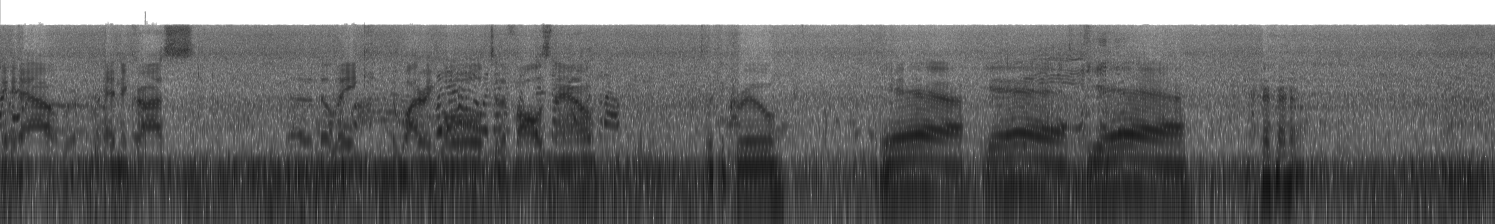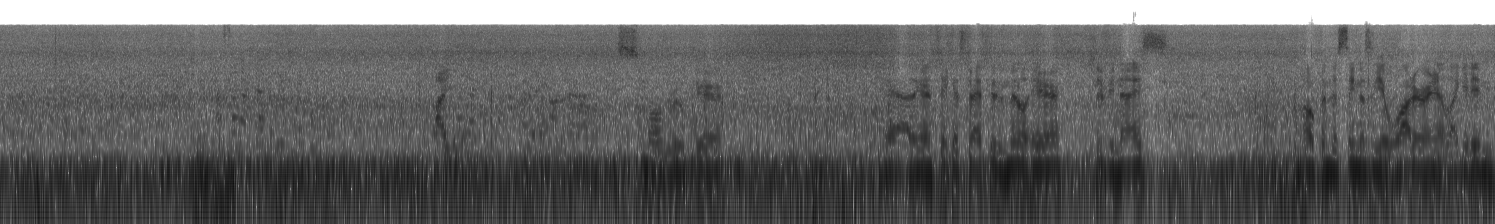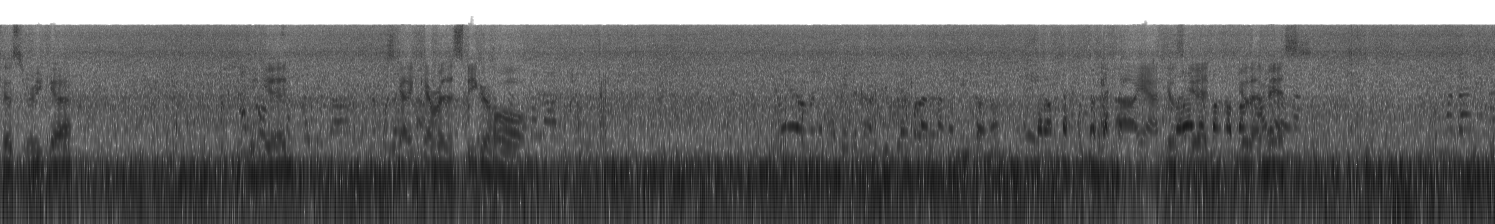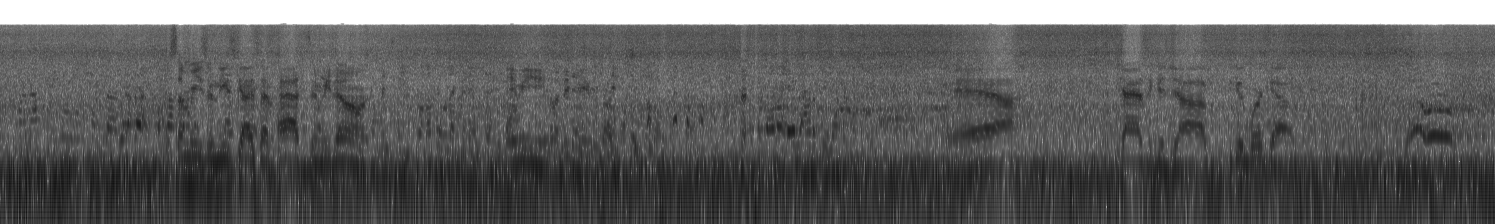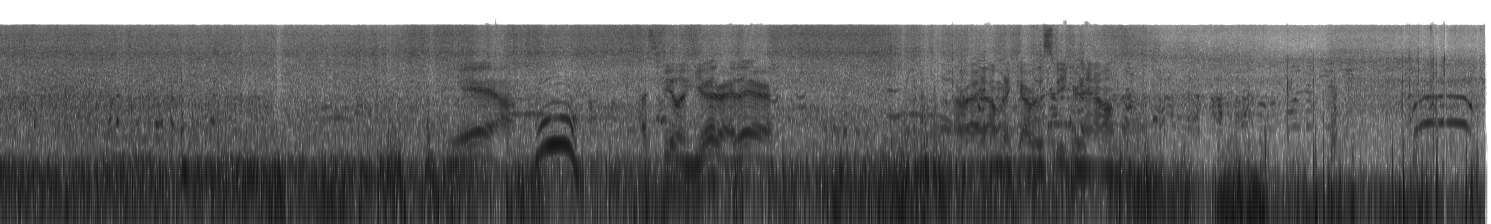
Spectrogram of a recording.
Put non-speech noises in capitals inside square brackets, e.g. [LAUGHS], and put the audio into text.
Check it out. We're, we're heading across the, the lake, the watering hole to the falls now with the crew. Yeah, yeah, yeah. [LAUGHS] Small group here. Yeah, they're gonna take us right through the middle here. Should be nice. I'm hoping this thing doesn't get water in it like it did in Costa Rica. Should be good. Just gotta cover the speaker hole. Ah, yeah, feels good. Feel that mist. For some reason, these guys have hats and we don't. Maybe. [LAUGHS] yeah. This guy has a good job. It's a good workout. Yeah. Woo! That's feeling good right there. All right, I'm gonna cover the speaker now.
